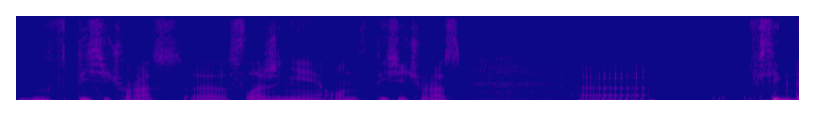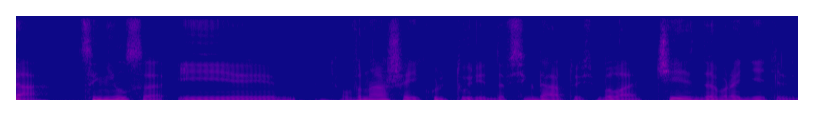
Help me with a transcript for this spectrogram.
в тысячу раз э, сложнее, он в тысячу раз э, всегда ценился и в нашей культуре, да всегда, то есть была честь, добродетель.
